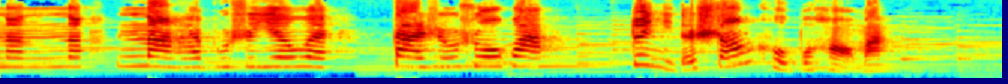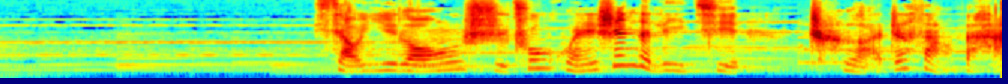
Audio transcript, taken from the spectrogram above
那那那还不是因为大声说话对你的伤口不好吗？小翼龙使出浑身的力气，扯着嗓子喊。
